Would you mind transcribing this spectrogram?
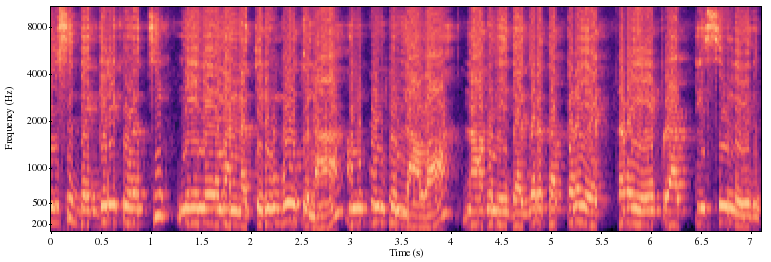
చూసి దగ్గరికి వచ్చి నేనేమన్నా తిరుగుబోతున్నా అనుకుంటున్నావా? నాకు నీ దగ్గర తప్పన ఎక్కడ ఏ ప్రాక్టీసు లేదు.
